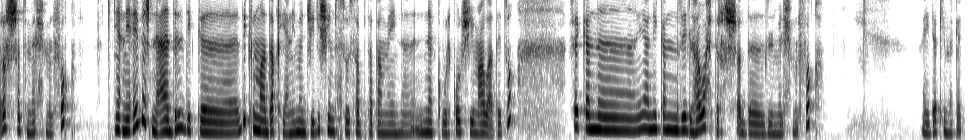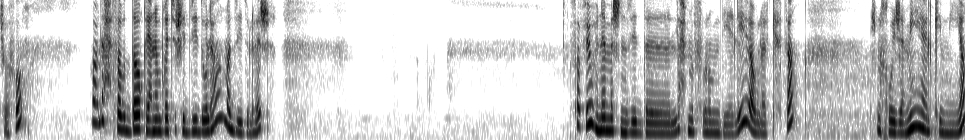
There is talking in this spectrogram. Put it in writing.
رشة ملح من الفوق. يعني غير باش نعادل ديك ديك المذاق يعني ما تجيليش مسوسة بطاطا ما ناكل كلشي مع بعضيتو. فكان يعني كنزيد لها واحد رشة د الملح من الفوق. هيدا كما كتشوفوا على حسب الذوق يعني بغيتوش تزيدوا لها ما تزيدولهاش. صافي وهنا باش نزيد اللحم المفروم ديالي اولا الكفته باش نخوي جميع الكمية.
